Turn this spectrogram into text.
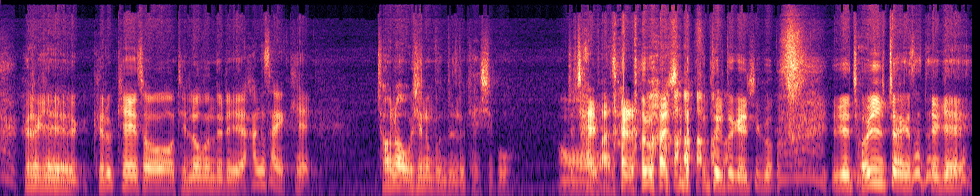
그렇게 그렇게 해서 딜러분들이 항상 이렇게 전화 오시는 분들도 계시고 어. 좀잘 봐달라고 하시는 분들도 계시고 이게 저희 입장에서 되게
